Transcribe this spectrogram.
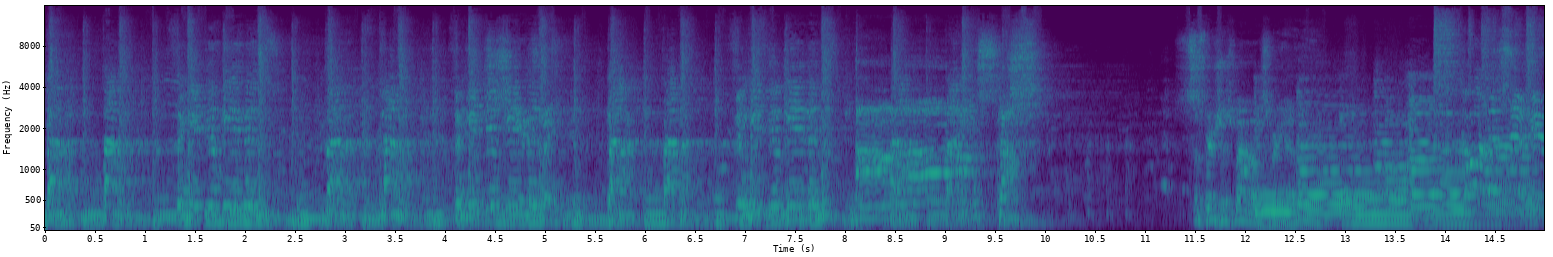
Bop, bop. Forgive your givings. Bop, bop. Forgive your. Bop, bop. Forgive your. Ah, stop. Suspicious minds, man. Come on, let's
